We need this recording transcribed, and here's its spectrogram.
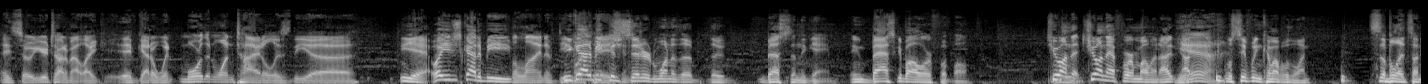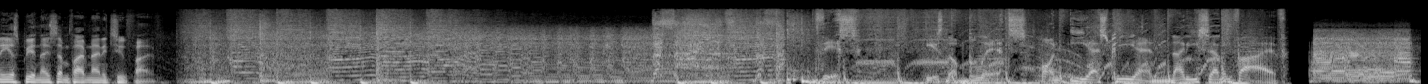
and so you're talking about like they've got to win more than one title is the uh Yeah. Well, you just got to be the line of you got to be considered one of the the best in the game in basketball or football. Chew on mm. that. Chew on that for a moment. I, I- Yeah. we'll see if we can come up with one. It's the Blitz on ESPN 975 925. This is The Blitz on ESPN 97.5.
